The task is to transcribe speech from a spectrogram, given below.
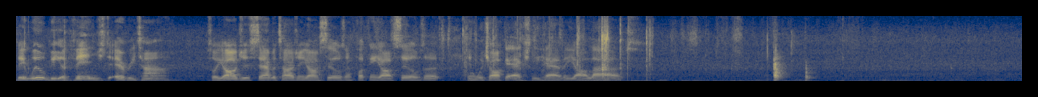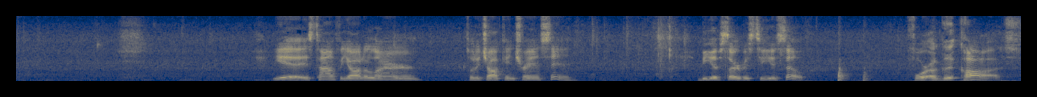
they will be avenged every time. So y'all just sabotaging yourselves and fucking yourselves up and what y'all can actually have in y'all lives. Yeah, it's time for y'all to learn so that y'all can transcend be of service to yourself for a good cause.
